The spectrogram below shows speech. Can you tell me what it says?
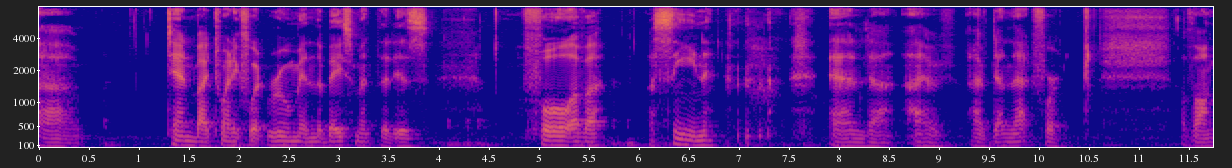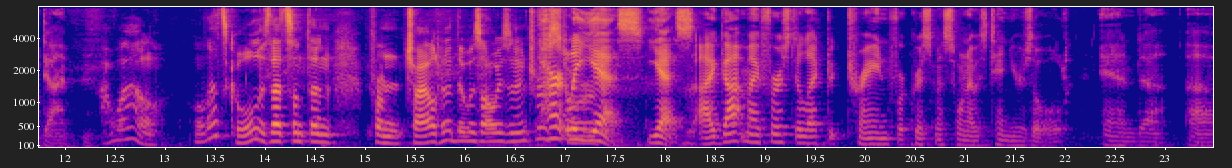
uh, 10 by 20 foot room in the basement that is full of a, a scene. and uh, I've, I've done that for a long time. Oh, wow. Well, that's cool. Is that something from childhood that was always an interest? Partly, or? yes. Yes. I got my first electric train for Christmas when I was 10 years old. And uh, uh,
